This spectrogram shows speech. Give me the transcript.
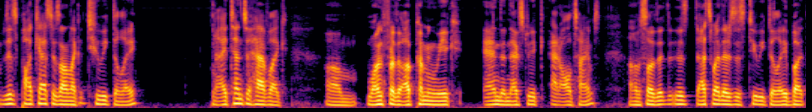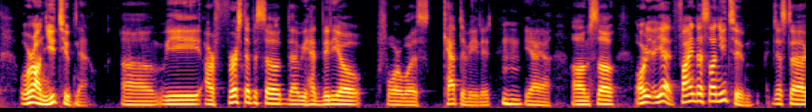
this podcast is on like a two week delay. I tend to have like um, one for the upcoming week and the next week at all times. Um, so th- this, that's why there's this two week delay. But we're on YouTube now. Um, we our first episode that we had video for was Captivated. Mm-hmm. Yeah, yeah. Um, so or yeah, find us on YouTube. Just uh,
